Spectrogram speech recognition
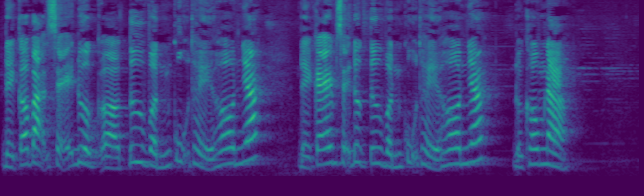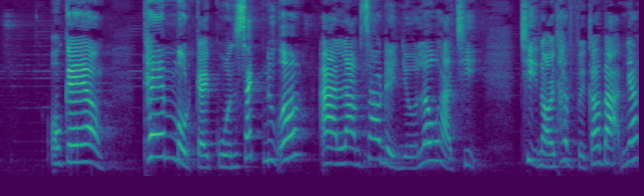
Để các bạn sẽ được uh, tư vấn cụ thể hơn nhá Để các em sẽ được tư vấn cụ thể hơn nhá Được không nào? Ok không? Thêm một cái cuốn sách nữa À làm sao để nhớ lâu hả chị? Chị nói thật với các bạn nhé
